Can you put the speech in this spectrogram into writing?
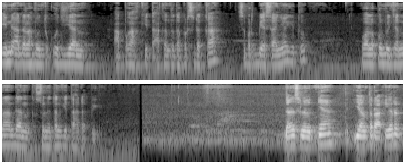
ini adalah bentuk ujian apakah kita akan tetap bersedekah seperti biasanya gitu walaupun bencana dan kesulitan kita hadapi dan selanjutnya yang terakhir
